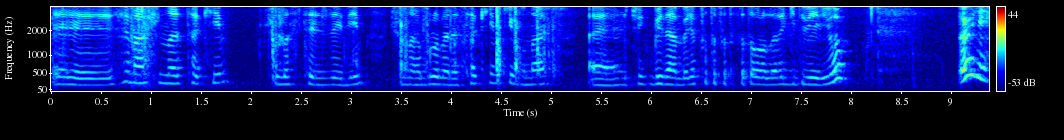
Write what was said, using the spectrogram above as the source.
Ee, hemen şunları takayım. Şunu da sterilize edeyim. Şunları buralara takayım ki bunlar e, çünkü birden böyle fıtı fıtı fıtı oralara gidiveriyor. Öyle.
